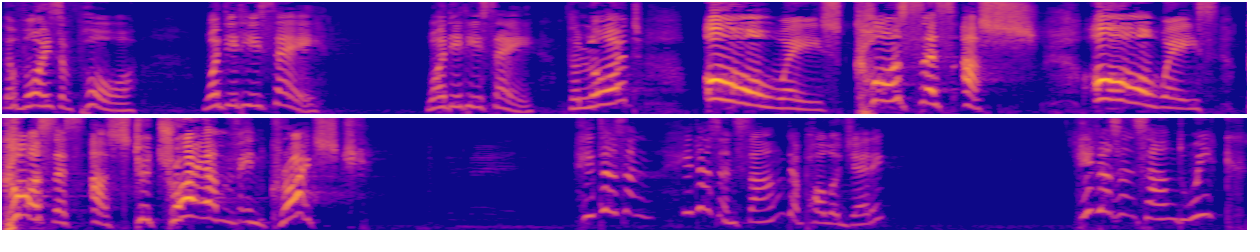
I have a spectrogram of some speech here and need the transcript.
The voice of Paul. What did he say? What did he say? The Lord always causes us, always causes us to triumph in Christ. He doesn't, he doesn't sound apologetic. He doesn't sound weak.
